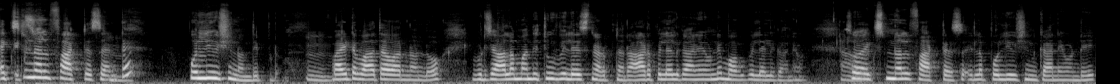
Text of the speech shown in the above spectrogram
ఎక్స్టర్నల్ ఫ్యాక్టర్స్ అంటే పొల్యూషన్ ఉంది ఇప్పుడు. బయట వాతావరణంలో ఇప్పుడు చాలా మంది టూ వీలర్స్ నడుపుతున్నారు. ఆడపిల్లలు కానివ్వండి మగపిల్లలు కానివ్వండి. సో ఎక్స్టర్నల్ ఫ్యాక్టర్స్ ఇట్లా పొల్యూషన్ కానివ్వండి.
